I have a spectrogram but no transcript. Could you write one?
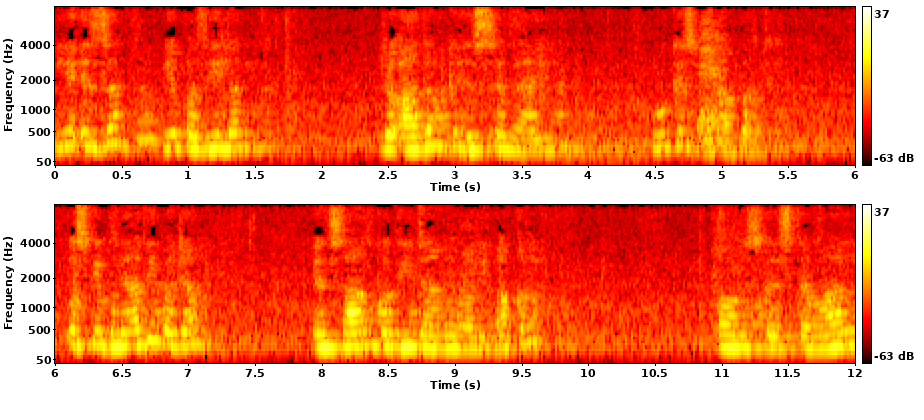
یہ عزت، یہ فضیلت جو آدم کے حصے میں آئی، وہ کس بنا پر تھی؟ اس کی بنیادی وجہ انسان کو دی جانے والی عقل اور اس کا استعمال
